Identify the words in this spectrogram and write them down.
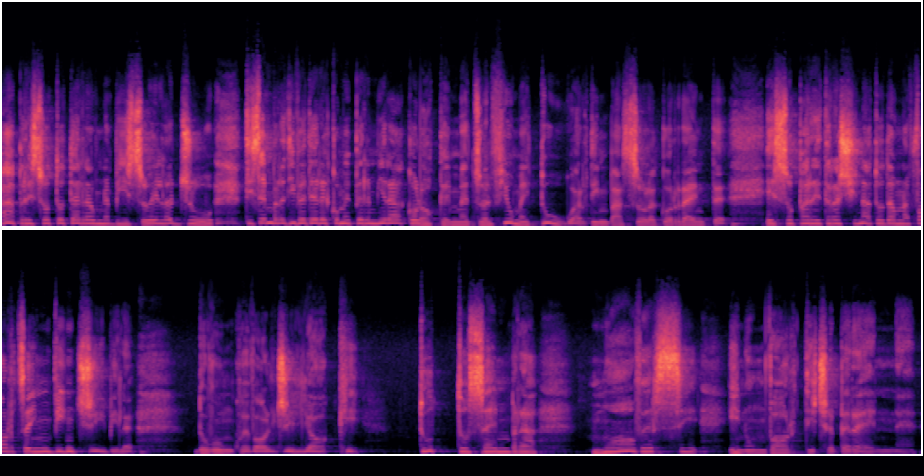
apre sottoterra un abisso e laggiù ti sembra di vedere come per miracolo l'occa in mezzo al fiume e tu guardi in basso la corrente. Esso pare trascinato da una forza invincibile. Dovunque volgi gli occhi, tutto sembra muoversi in un vortice perenne.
